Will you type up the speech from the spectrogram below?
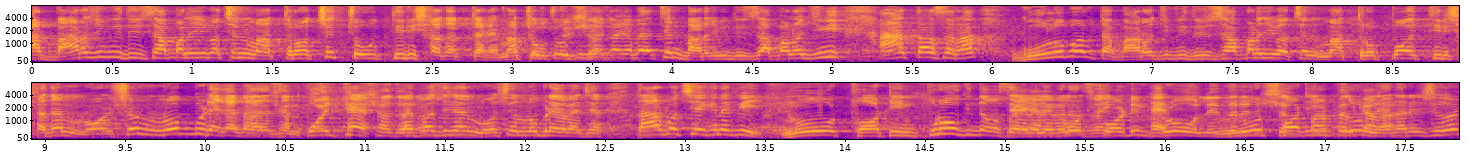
আর বারো জিবি দুশো ছাপ্পান্ন জিবি পাচ্ছেন মাত্র হচ্ছে চৌত্রিশ হাজার টাকায়। মাত্র চৌত্রিশ হাজার টাকা পাচ্ছেন বারো জিবি দুশো ছাপ্পান্ন জিবি আর তাছাড়া গ্লোবালটা বারো জিবি দুশো ছাপ্পান্ন পাচ্ছেন মাত্র পঁয়ত্রিশ হাজার নয়শো নব্বই টাকা পাচ্ছেন 35,000 হ্যাঁ, পঁয়ত্রিশ হাজার নয়শো নব্বই। টাকা পাচ্ছেন তারপর এখানে কি? নোট ফোরটিন প্রো কিন্তু আছে available Note 14 Pro, note fourteen pro leather edition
